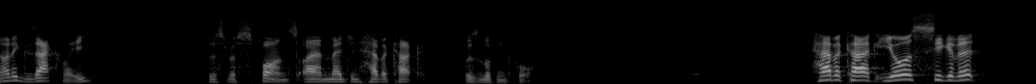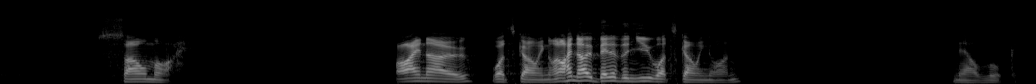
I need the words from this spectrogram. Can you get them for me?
Not exactly this response I imagine Habakkuk was looking for. Habakkuk, you're sick of it. So am I. I know what's going on. I know better than you what's going on. Now look.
